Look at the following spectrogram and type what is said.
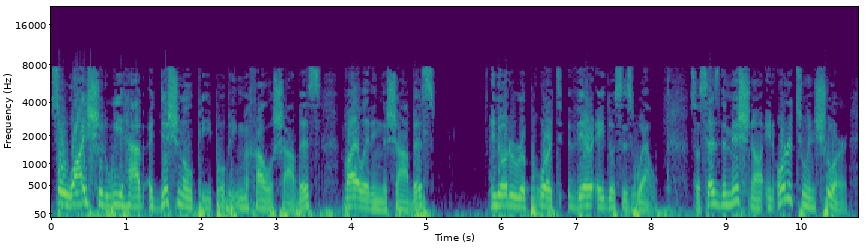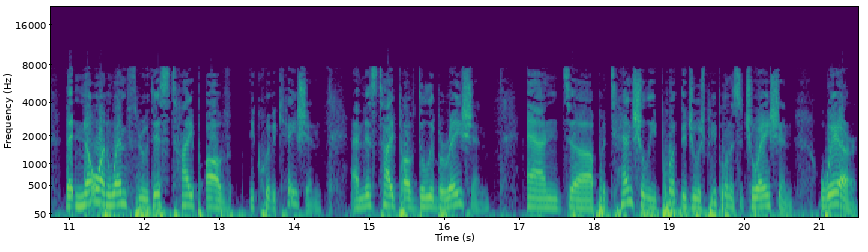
so why should we have additional people being Mechal Shabbos, violating the Shabbos? in order to report their edus as well. So says the Mishnah, in order to ensure that no one went through this type of equivocation and this type of deliberation and uh, potentially put the Jewish people in a situation where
